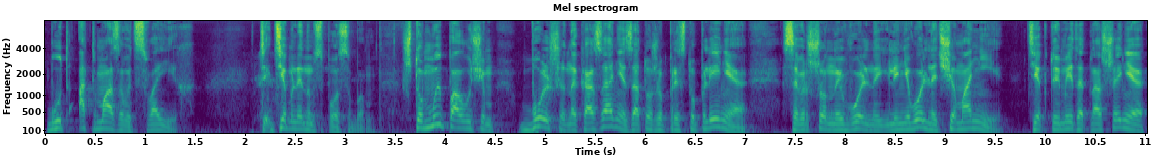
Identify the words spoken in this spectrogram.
будут отмазывать своих тем или иным способом, что мы получим больше наказания за то же преступление, совершенное вольно или невольно, чем они, те, кто имеет отношение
